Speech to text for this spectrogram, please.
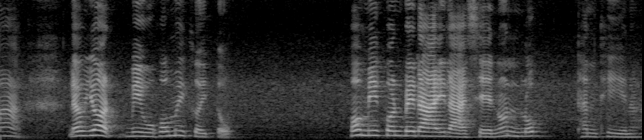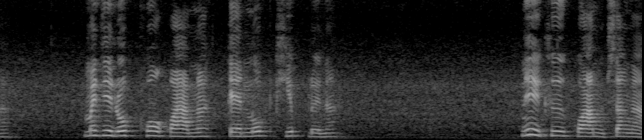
มาก แล้วยอดวิวเขาไม่เคยตก เพราะมีคนไปด่าอีหลาเสียนุนลบทันทีนะคะ ไม่ใช่ลบข้อความนะ แกลบคลิปเลยนะ นี่คือความสง่า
